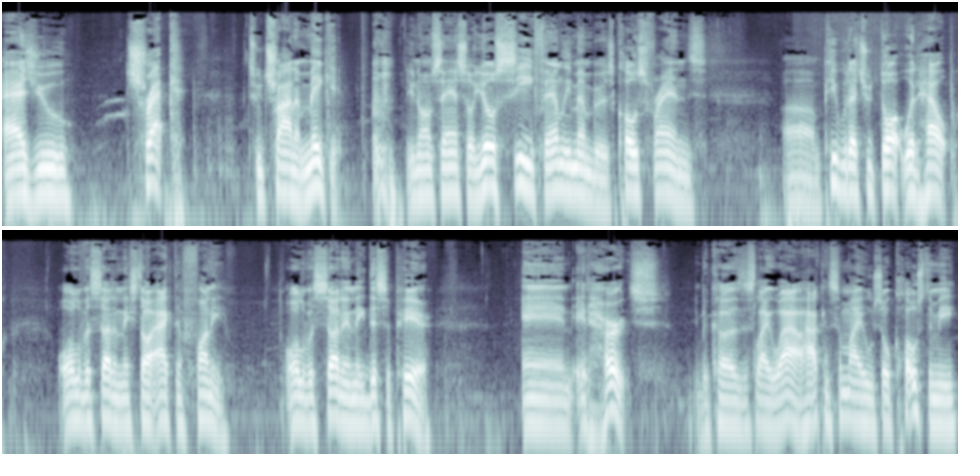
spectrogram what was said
as you trek to try to make it. you know what I'm saying? So you'll see family members, close friends, um, people that you thought would help. All of a sudden, they start acting funny. All of a sudden, they disappear. And it hurts because it's like, wow, how can somebody who's so close to me,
